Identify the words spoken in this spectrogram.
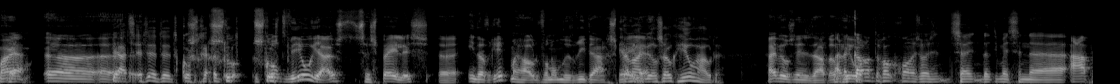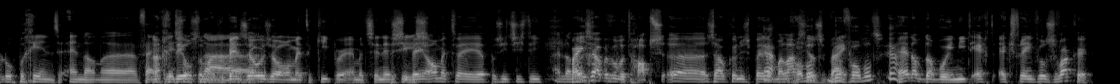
Maar Ja. eh, eh, Ja, het, het, het, het kost, het, Slot, kost- Slot wil juist zijn spelers eh, in dat ritme houden van om de drie dagen ja, spelen. maar hij wil ze ook heel houden. Hij wil ze inderdaad ook Maar dan heel... kan het toch ook gewoon zo zijn dat hij met zijn eh apenploeg begint en dan eh vijf gedeelte, want na... je bent sowieso al met de keeper en met Senesi ben je al met twee eh, posities die... En dan Maar je nog- zou bijvoorbeeld Haps eh, zou kunnen spelen, Ja, maar laatst bijvoorbeeld. bij. bijvoorbeeld ja. Hè, dan, dan word je niet echt extreem veel zwakker. Ik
